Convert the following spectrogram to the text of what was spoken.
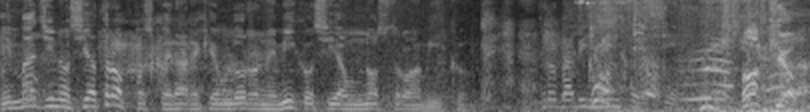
Immagino sia troppo sperare che un loro nemico sia un nostro amico. Probabilmente sì. Occhio!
